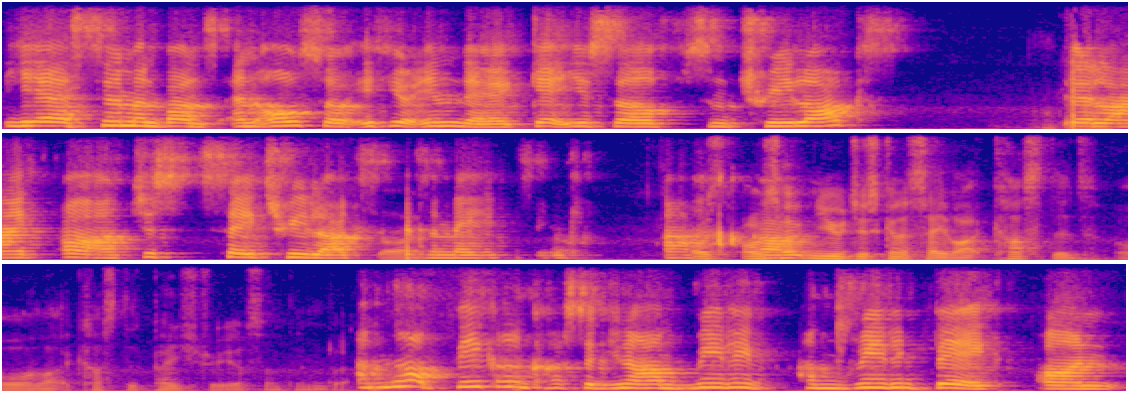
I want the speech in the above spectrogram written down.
Yeah, cinnamon buns. And also, if you're in there, get yourself some tree logs. They're like, oh, just say tree logs. Right. It's amazing. I was, I was Oh, hoping you were just going to say like custard or like custard pastry or something. But I'm not big on custard. You know, I'm really, I'm really big on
